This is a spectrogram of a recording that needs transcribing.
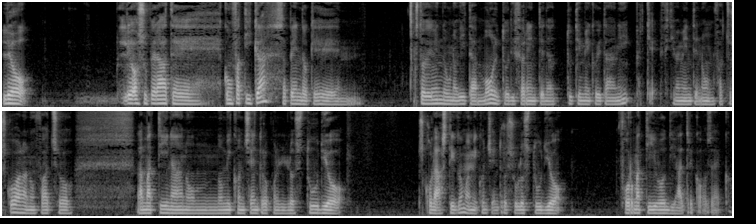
le ho, le ho superate con fatica, sapendo che sto vivendo una vita molto differente da tutti i miei coetanei, perché effettivamente non faccio scuola, non faccio la mattina, non, non mi concentro con lo studio scolastico, ma mi concentro sullo studio formativo di altre cose, ecco.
